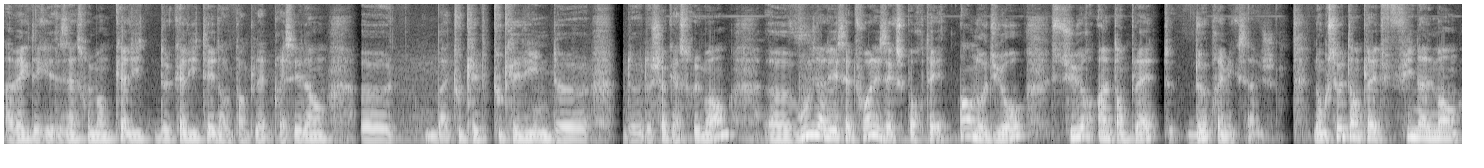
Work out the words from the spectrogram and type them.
avec des instruments de qualité dans le template précédent bah, toutes, les, toutes les lignes de, de, chaque instrument. Euh, vous allez cette fois les exporter en audio sur un template de prémixage. Donc ce template finalement,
